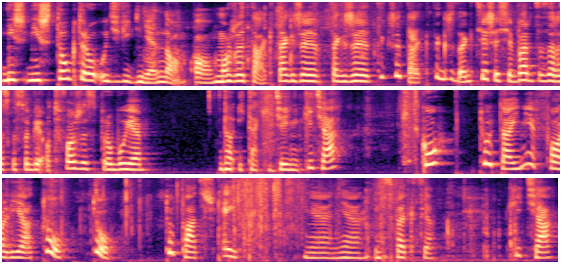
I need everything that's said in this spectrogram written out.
niż, niż tą, którą udźwignie. No, o, może tak. Także, także, także tak, także tak. Cieszę się bardzo. Zaraz go sobie otworzę, spróbuję. No i taki dzień. Kicia? Kitku? Tutaj, nie folia. Tu, tu, tu patrz. Ej, nie, nie, inspekcja. Kicia.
